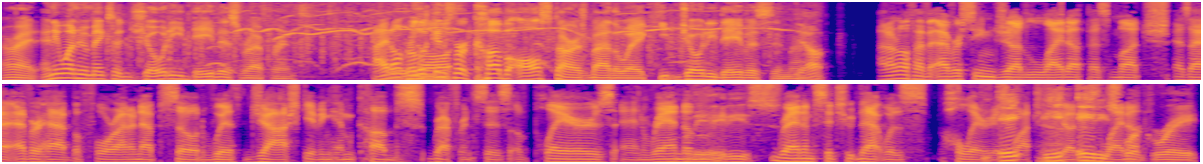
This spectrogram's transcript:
All right. Anyone who makes a Jody Davis reference. I don't We're know. looking for Cub All Stars, by the way. Keep Jody Davis in mind. Yep. I don't know if I've ever seen Judd light up as much as I ever have before on an episode with Josh giving him Cubs references of players and random The 80s. random situ. That was hilarious The, eight- watching the Judd just 80s light were up. great.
